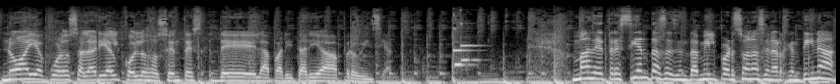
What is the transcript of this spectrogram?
no hay acuerdo salarial con los docentes de la paritaria provincial. Más de 360 mil personas en Argentina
